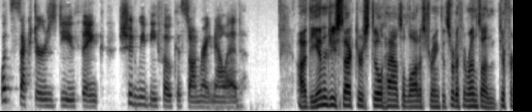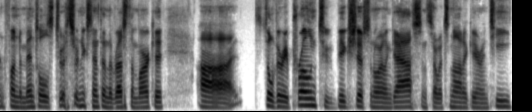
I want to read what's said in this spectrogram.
What sectors do you think should we be focused on right now, Ed? Uh, the energy sector still has a lot of strength. It sort of runs on different fundamentals to a certain extent than the rest of the market. Uh, still very prone to big shifts in oil and gas, and so it's not a guarantee.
